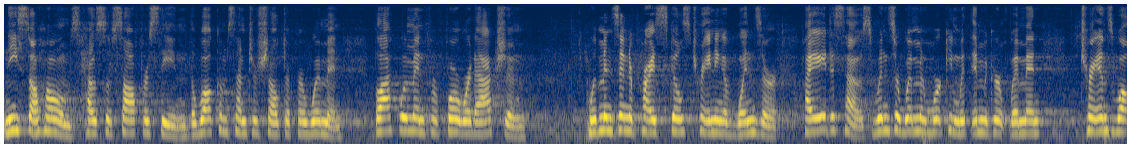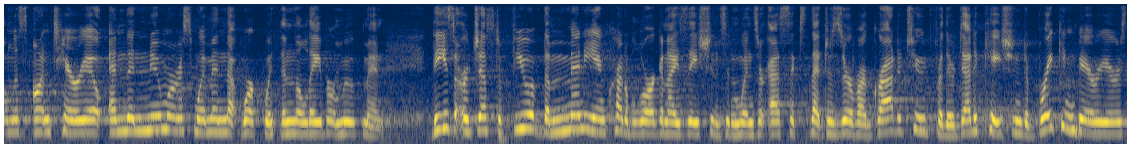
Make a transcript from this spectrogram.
NISA Homes, House of Sophrosyne, the Welcome Centre Shelter for Women, Black Women for Forward Action, Women's Enterprise Skills Training of Windsor, Hiatus House, Windsor Women Working with Immigrant Women, Trans Wellness Ontario, and the numerous women that work within the labour movement. These are just a few of the many incredible organizations in Windsor-Essex that deserve our gratitude for their dedication to breaking barriers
